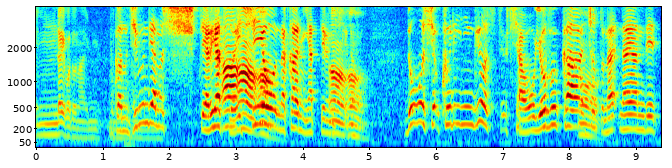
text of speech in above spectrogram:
えらいことない。僕あの自分であのシュッてやるやつはあーあー一応中にやってるんですけどどうしようクリーニング業者を呼ぶうん。かちょっとな悩んで。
